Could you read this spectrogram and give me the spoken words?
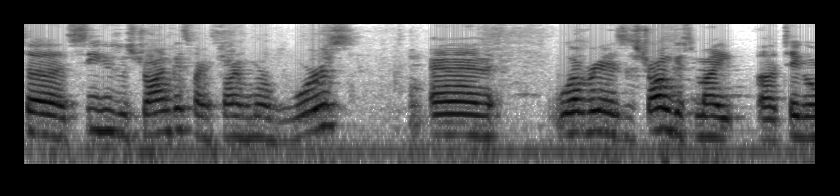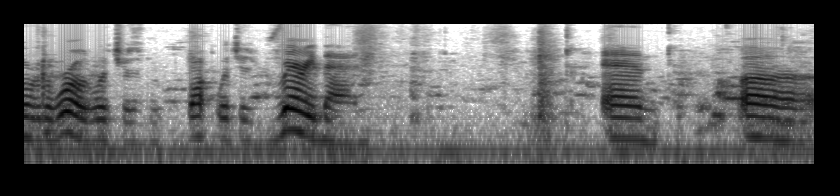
to see who's the strongest by starting more wars, and whoever is the strongest might uh, take over the world, which is which is very bad. And uh,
